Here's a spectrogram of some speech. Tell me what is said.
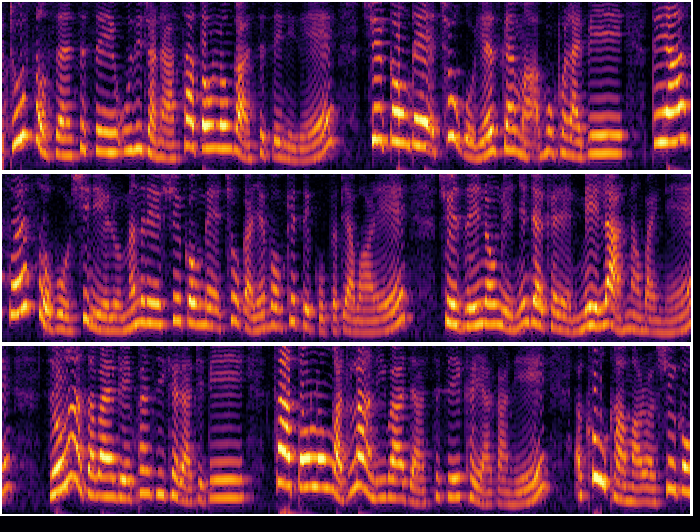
အထူးစုံစမ်းစစ်ဆေးဦးစီးဌာနစသုံးလုံးကစစ်ဆေးနေတယ်ရွှေကုံတဲ့အချို့ကိုရဲစခန်းမှာအမှုဖွင့်လိုက်ပြီးတရားစွဲဆိုဖို့ရှိနေတယ်လို့မန္တလေးရွှေကုံတဲ့အချို့ကရန်ကုန်ခေတ်တစ်ကိုပြပြပါရယ်ရွှေစင်းနှုံးတွေမြင့်တက်ခဲ့တဲ့မေလနှောင်းပိုင်းနဲ့ဇွန်လစပိုင်းတွင်ဖမ်းဆီးခဲ့တာဖြစ်ပြီးစသုံးလုံးကတလနီးပါးကြာစစ်ဆေးခဲ့ရကနေအခုအခါမှာတော့ရွှေကုံ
